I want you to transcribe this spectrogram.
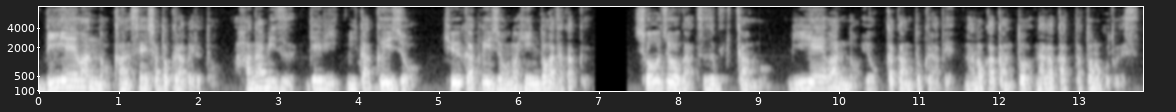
BA.1 の感染者と比べると、鼻水、下痢、味覚異常、嗅覚異常の頻度が高く、症状が続く期間も BA.1 の4日間と比べ7日間と長かったとのことです。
